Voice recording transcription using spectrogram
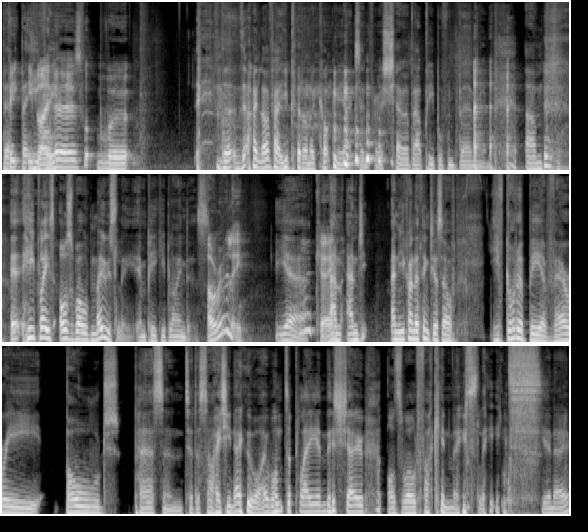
but Peaky but played- Blinders. whoop. the, the, I love how you put on a Cockney accent for a show about people from Birmingham. Um, it- he plays Oswald Mosley in Peaky Blinders. Oh, really? Yeah. Okay. And and and you kind of think to yourself, you've got to be a very bold person to decide, you know who I want to play in this show? Oswald fucking Mosley. you know?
